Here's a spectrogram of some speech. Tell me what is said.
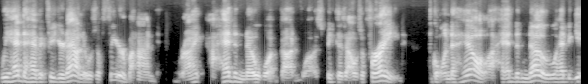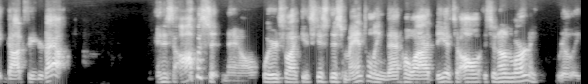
we had to have it figured out. There was a fear behind it, right? I had to know what God was because I was afraid going to hell. I had to know, I had to get God figured out. And it's the opposite now, where it's like it's just dismantling that whole idea. It's all it's an unlearning, really.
